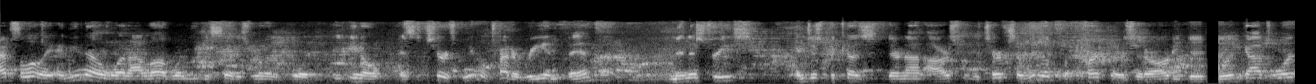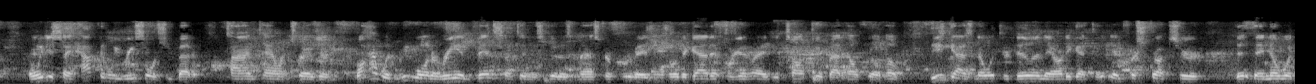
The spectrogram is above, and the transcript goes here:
Absolutely. And you know what I love, what you just said is really important. You know, as a church, we don't try to reinvent ministries and just because they're not ours from the church. So we look for partners that are already doing God's work and we just say, how can we resource you better? Time, talent, treasure. Why would we want to reinvent something as good as Master Provisions or the guy that we're getting ready to talk to about Help Build Hope? These guys know what they're doing. They already got the infrastructure. They, they know what,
